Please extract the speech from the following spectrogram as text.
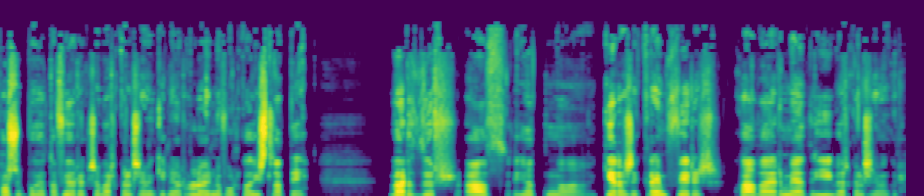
passa upp á þetta fjöreiksa verkefælsefingin er og launa fólk á Íslandi verður að hérna, gera sig greim fyrir hvaða er með í verkefælsefingunni.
